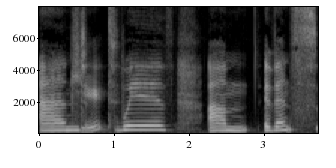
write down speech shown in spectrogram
and Cute. with um, events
